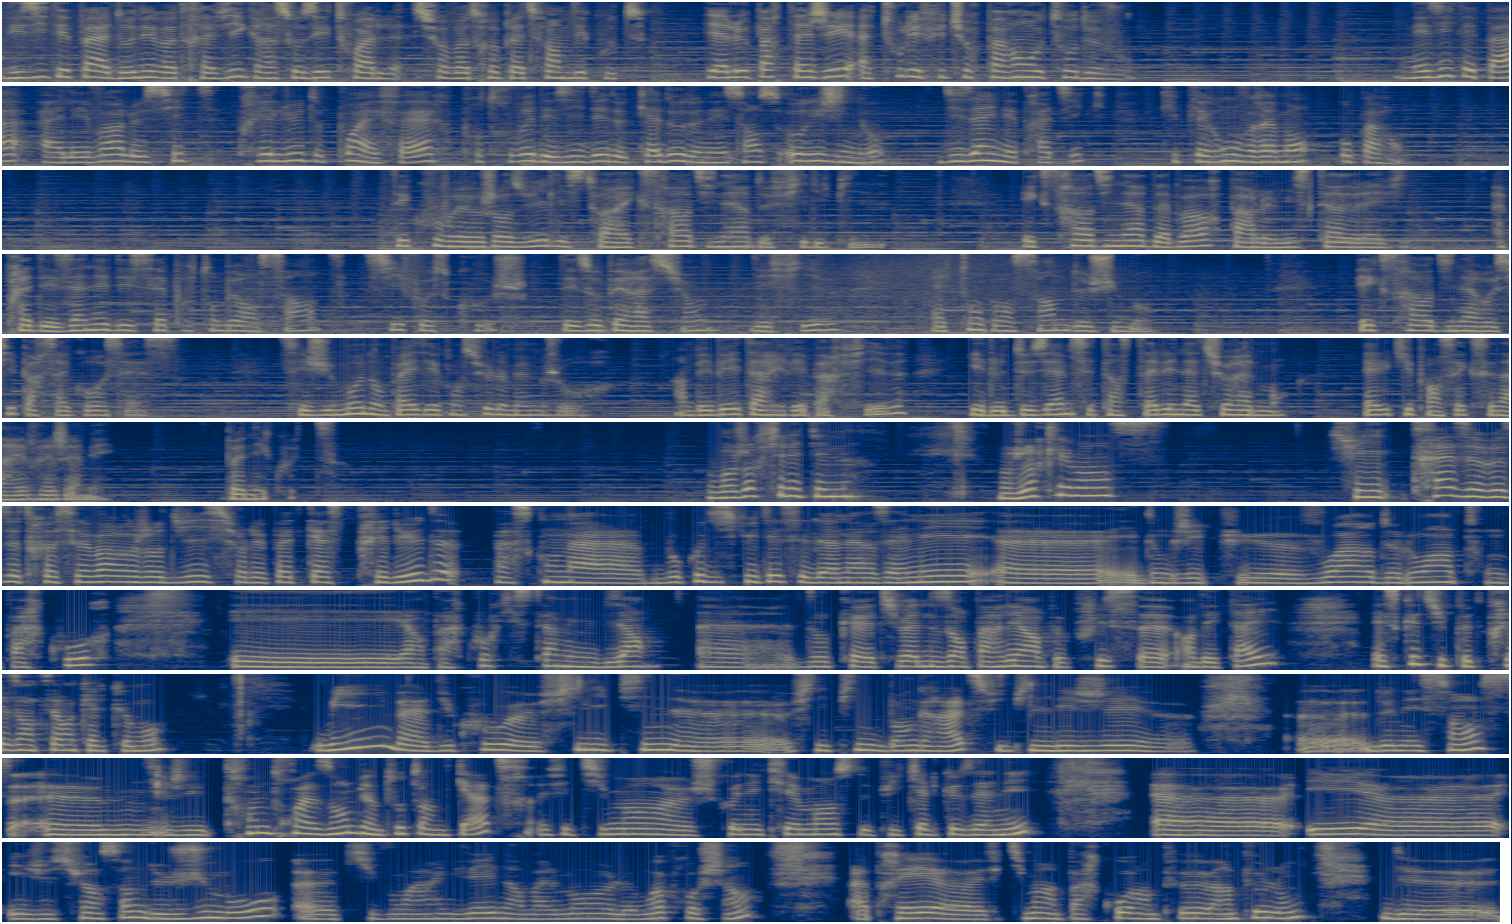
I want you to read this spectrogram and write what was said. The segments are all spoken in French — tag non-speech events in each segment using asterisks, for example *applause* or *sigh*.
N'hésitez pas à donner votre avis grâce aux étoiles sur votre plateforme d'écoute et à le partager à tous les futurs parents autour de vous. N'hésitez pas à aller voir le site prélude.fr pour trouver des idées de cadeaux de naissance originaux, design et pratiques qui plairont vraiment aux parents. Découvrez aujourd'hui l'histoire extraordinaire de Philippine. Extraordinaire d'abord par le mystère de la vie. Après des années d'essais pour tomber enceinte, six fausses couches, des opérations, des fives, elle tombe enceinte de jumeaux extraordinaire aussi par sa grossesse. Ces jumeaux n'ont pas été conçus le même jour. Un bébé est arrivé par FIV et le deuxième s'est installé naturellement, elle qui pensait que ça n'arriverait jamais. Bonne écoute. Bonjour Philippine. Bonjour Clémence. Je suis très heureuse de te recevoir aujourd'hui sur le podcast Prélude parce qu'on a beaucoup discuté ces dernières années euh, et donc j'ai pu euh, voir de loin ton parcours et un parcours qui se termine bien. Euh, donc, euh, tu vas nous en parler un peu plus euh, en détail. Est-ce que tu peux te présenter en quelques mots? Oui, bah du coup, Philippine, Philippine Bangrat, Philippine Léger, euh, de naissance. Euh, j'ai 33 ans, bientôt 34. Effectivement, euh, je connais Clémence depuis quelques années et, et je suis enceinte de jumeaux qui vont arriver normalement le mois prochain. Après, effectivement, un parcours un peu un peu long de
